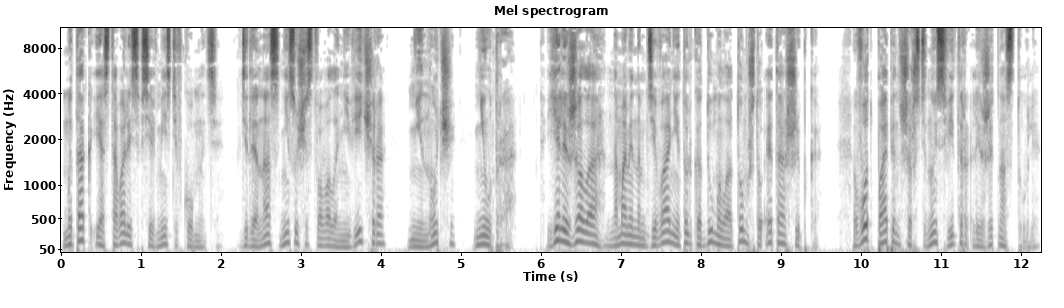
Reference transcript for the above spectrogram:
Мы так и оставались все вместе в комнате, где для нас не существовало ни вечера, ни ночи, ни утра. Я лежала на мамином диване и только думала о том, что это ошибка. Вот папин шерстяной свитер лежит на стуле.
